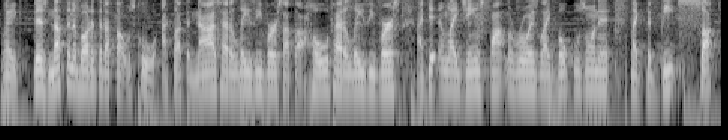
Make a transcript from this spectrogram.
Like, there's nothing about it that I thought was cool. I thought the Nas had a lazy verse. I thought Hove had a lazy verse. I didn't like James Fauntleroy's like vocals on it. Like the beat sucked.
